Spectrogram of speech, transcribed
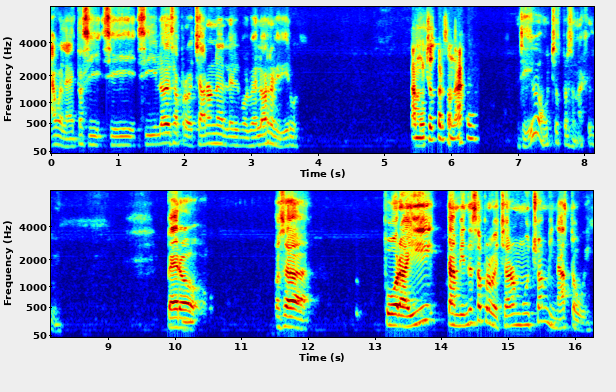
ah, güey, la neta sí, sí, sí lo desaprovecharon el, el volverlo a revivir, güey a muchos personajes. Sí, a muchos personajes, güey. Pero, o sea, por ahí también desaprovecharon mucho a Minato, güey.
